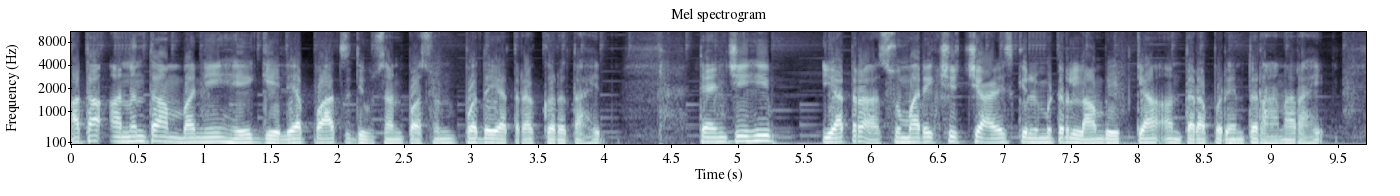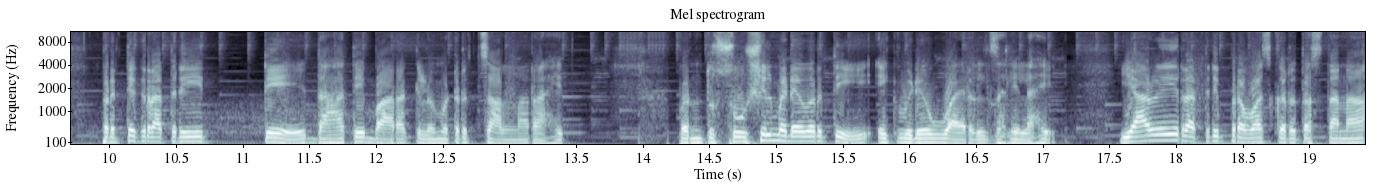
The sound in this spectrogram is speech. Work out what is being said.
आता अनंत अंबानी हे गेल्या पाच दिवसांपासून पदयात्रा करत आहेत. त्यांची ही यात्रा सुमारे एकशे चाळीस किलोमीटर लांब इतक्या अंतरापर्यंत राहणार आहे. प्रत्येक रात्री ते दहा ते बारा किलोमीटर चालणार आहेत. परंतु सोशल मीडियावरती एक व्हिडिओ व्हायरल झालेला आहे. यावेळी रात्री प्रवास करत असताना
